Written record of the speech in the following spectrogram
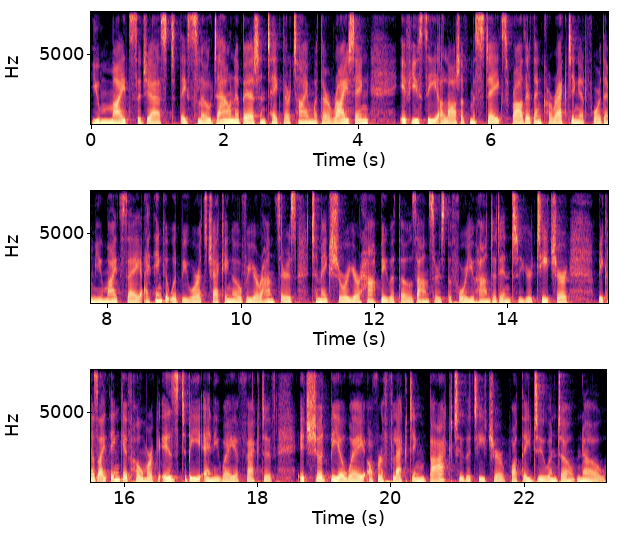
you might suggest they slow down a bit and take their time with their writing if you see a lot of mistakes, rather than correcting it for them, you might say, I think it would be worth checking over your answers to make sure you're happy with those answers before you hand it in to your teacher. Because I think if homework is to be any way effective, it should be a way of reflecting back to the teacher what they do and don't know.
